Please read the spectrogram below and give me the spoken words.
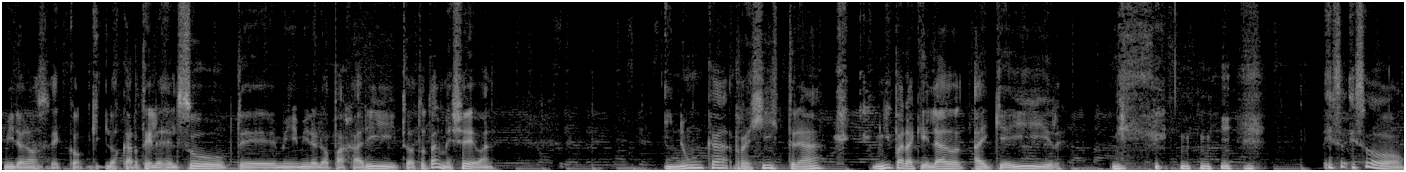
miro no sé, los carteles del subte, mi- miro los pajaritos, total me llevan. Y nunca registra ni para qué lado hay que ir, eso, eso-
